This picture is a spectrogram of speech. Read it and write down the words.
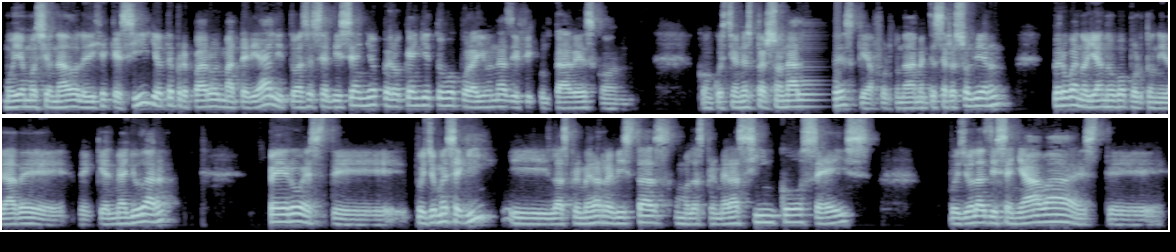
muy emocionado le dije que sí, yo te preparo el material y tú haces el diseño, pero Kenji tuvo por ahí unas dificultades con, con cuestiones personales que afortunadamente se resolvieron, pero bueno, ya no hubo oportunidad de que él me ayudara pero este, pues yo me seguí y las primeras revistas, como las primeras cinco, seis, pues yo las diseñaba. Este,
